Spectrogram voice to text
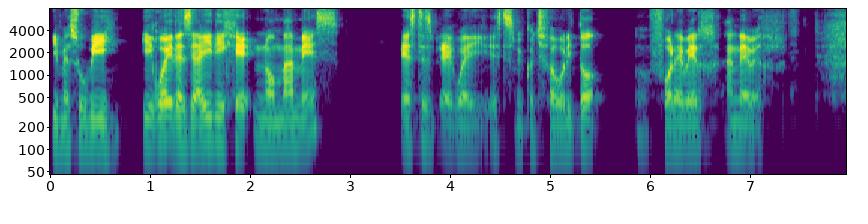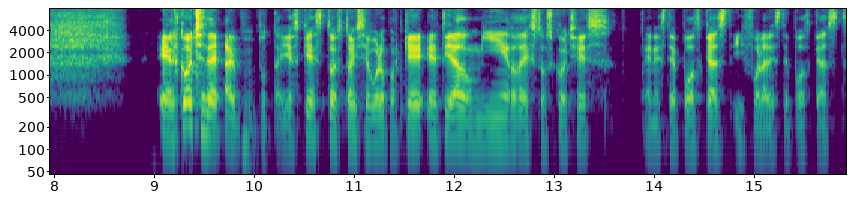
y me subí. Y, güey, desde ahí dije, no mames, este es, eh, güey, este es mi coche favorito, forever and ever. El coche de... Ay, puta, y es que esto estoy seguro porque he tirado mierda estos coches en este podcast y fuera de este podcast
